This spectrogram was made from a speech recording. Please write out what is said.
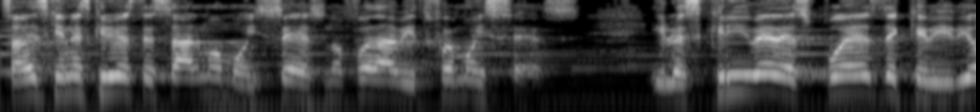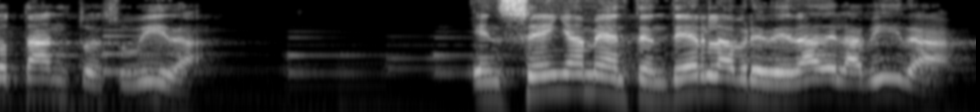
¿sabes quién escribe este salmo? Moisés, no fue David, fue Moisés. Y lo escribe después de que vivió tanto en su vida. Enséñame a entender la brevedad de la vida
